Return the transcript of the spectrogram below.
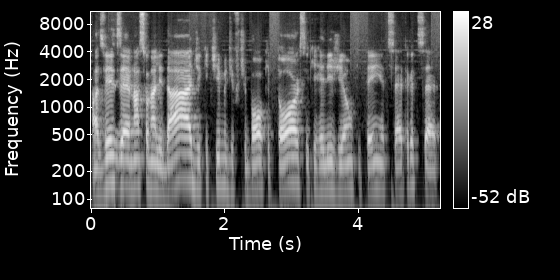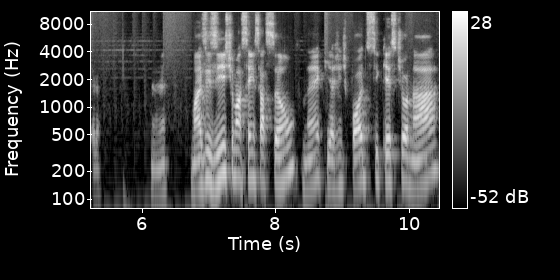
Às vezes é nacionalidade, que time de futebol que torce, que religião que tem, etc, etc. Né? Mas existe uma sensação, né, que a gente pode se questionar,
